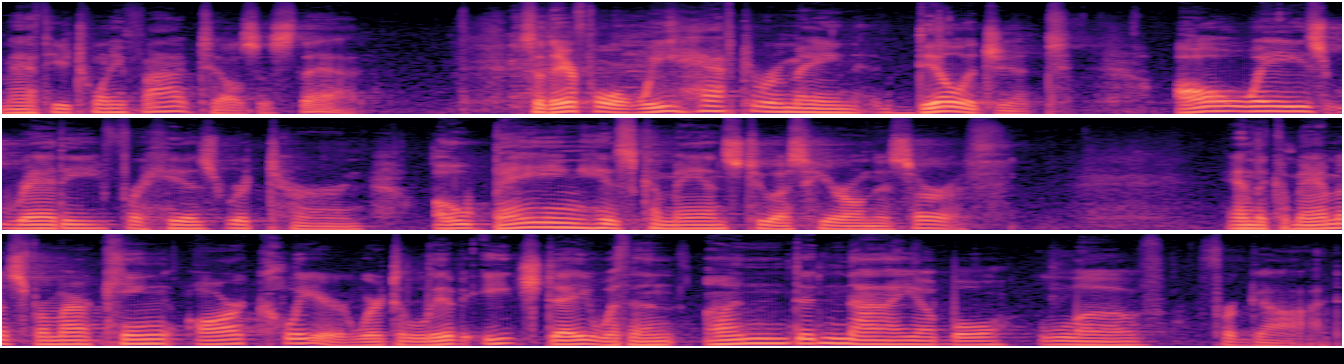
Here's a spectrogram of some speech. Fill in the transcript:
Matthew 25 tells us that. So, therefore, we have to remain diligent, always ready for His return, obeying His commands to us here on this earth. And the commandments from our King are clear. We're to live each day with an undeniable love for God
